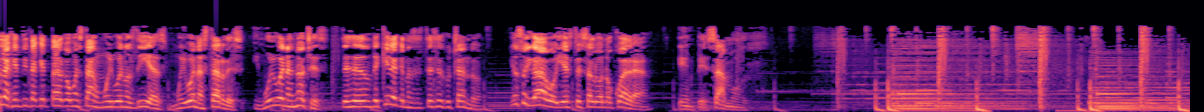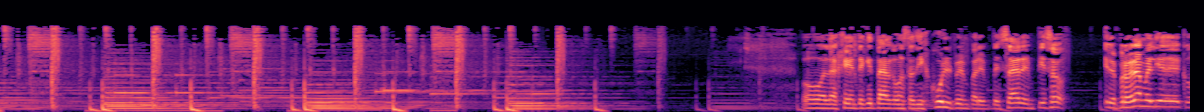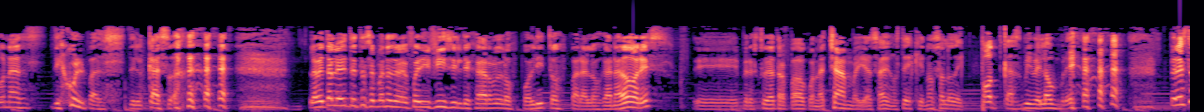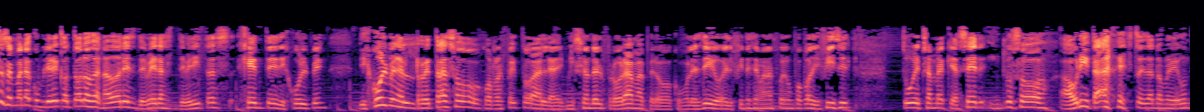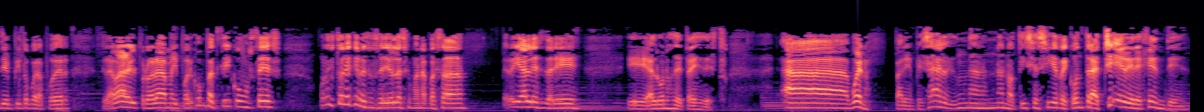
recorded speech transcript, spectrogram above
Hola gentita, ¿qué tal? ¿Cómo están? Muy buenos días, muy buenas tardes y muy buenas noches, desde donde quiera que nos estés escuchando. Yo soy Gabo y esto es Algo No Cuadra. Empezamos. Hola gente, ¿qué tal? ¿Cómo están? Disculpen para empezar, empiezo el programa el día de hoy con unas disculpas del caso. Lamentablemente esta semana se me fue difícil dejar los politos para los ganadores, eh, pero estoy atrapado con la chamba, ya saben ustedes que no solo de podcast vive el hombre. pero esta semana cumpliré con todos los ganadores, de veras, de veritas. Gente, disculpen. Disculpen el retraso con respecto a la emisión del programa, pero como les digo, el fin de semana fue un poco difícil tuve chamba que hacer, incluso ahorita estoy dándome un tiempito para poder grabar el programa y poder compartir con ustedes una historia que me sucedió la semana pasada, pero ya les daré eh, algunos detalles de esto. Ah, bueno, para empezar, una, una noticia así recontra chévere, gente.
